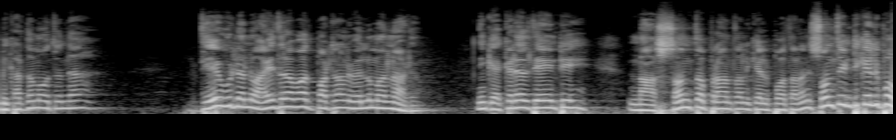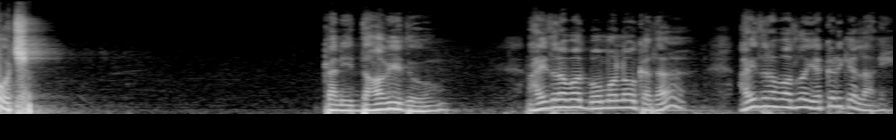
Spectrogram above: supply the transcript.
మీకు అర్థమవుతుందా? దేవుడు నన్ను హైదరాబాద్ పట్టణాలు వెళ్ళమన్నాడు. ఇంకెక్కడ వెళ్తే ఏంటి? నా సొంత ప్రాంతానికి వెళ్ళిపోతానని సొంత ఇంటికి వెళ్ళిపోవచ్చు. కానీ దావీదు హైదరాబాద్ బొమ్మన్నావు కదా? హైదరాబాద్లో ఎక్కడికి వెళ్ళాలి?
